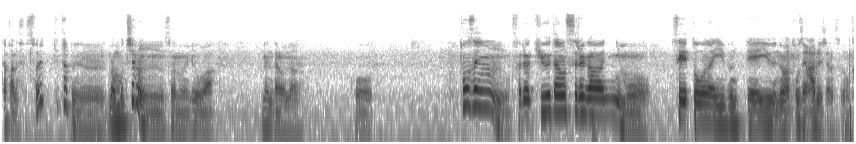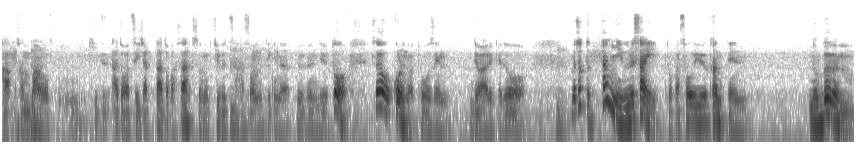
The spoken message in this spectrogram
だからさそれって多分まあもちろんその要はなんだろうな。こう当然それを糾弾する側にも正当な言い分っていうのは当然あるじゃん。そのか看板を傷跡がついちゃったとかさその器物破損的な部分で言うとそれは起こるのは当然ではあるけど、うん。まあ、ちょっと単にうるさいとかそういう観点の部分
